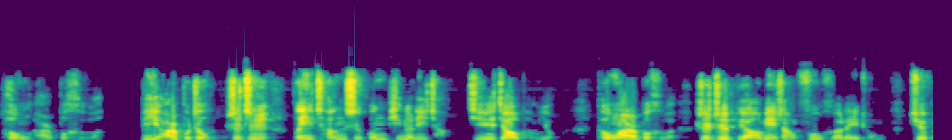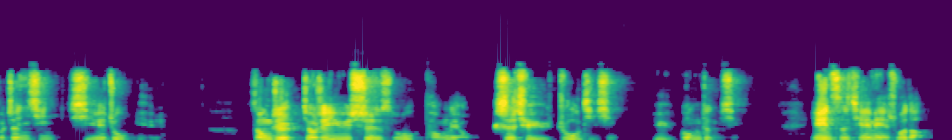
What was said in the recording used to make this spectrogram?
同而不和。比而不周是指不以诚实公平的立场结交朋友。同而不和，是指表面上复合雷同，却不真心协助别人。总之，就是与世俗同流，失去主体性与公正性。因此，前面说到，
